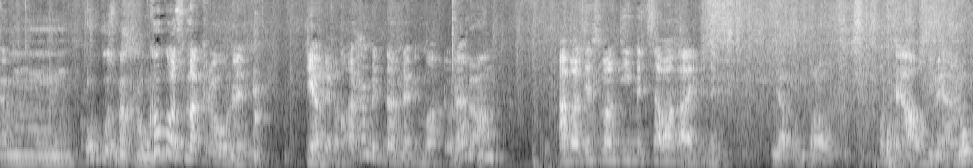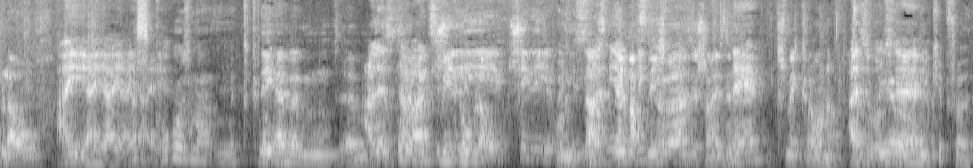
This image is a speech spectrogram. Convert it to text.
ähm, Kokosmakronen. Kokosmakronen. Die haben wir doch auch schon miteinander gemacht, oder? Ja. Aber das waren die mit Sauerei drin. ja, und drauf. Und drauf. Die mit Ja. Knoblauch. Was? Eieieiei. Kokos mal mit Nee, Knoblauch? ähm, ähm, Alles dabei. mit Chili, Knoblauch. Chili und Nee, macht's nicht, Salmiaklikör. diese Scheiße. Nee, Schmeckt grauenhaft. also Ja, unsere, die Kipferl.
